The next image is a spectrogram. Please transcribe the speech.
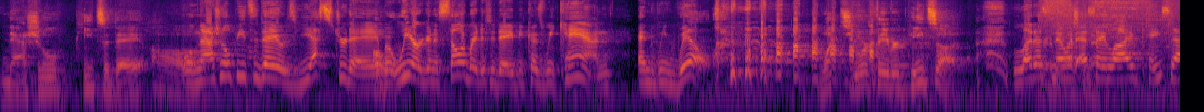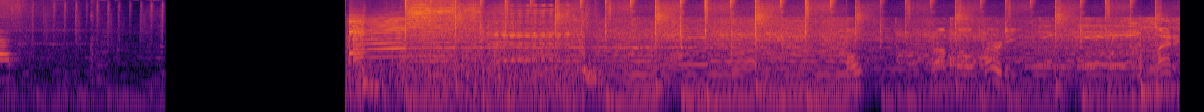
National Pizza Day. Oh. well, National Pizza Day was yesterday, Oh. but we are going to celebrate it today because we can and we will. What's your favorite pizza? Let us know at be SA asking Live KSAT. from Bulverde. Lennon.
